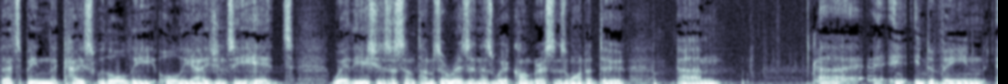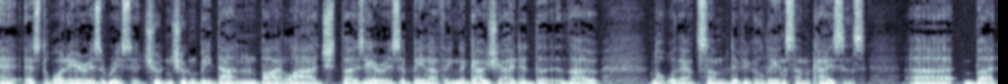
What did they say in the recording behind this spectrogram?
that's been the case with all the all the agency heads. Where the issues have sometimes arisen is where Congress has wanted to um, uh, intervene as to what areas of research should and shouldn't be done. And by and large, those areas have been, I think, negotiated, though not without some difficulty in some cases. Uh, but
